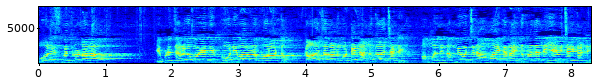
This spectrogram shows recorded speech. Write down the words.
పోలీస్ మిత్రులారా ఇప్పుడు జరగబోయేది భూ నివారణ పోరాటం. కాల్చాలనుకుంటే నన్ను కాల్చండి. మమ్మల్ని నమ్మి వచ్చిన అమాయక రైతు ప్రజల్ని ఏమి చేయకండి.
